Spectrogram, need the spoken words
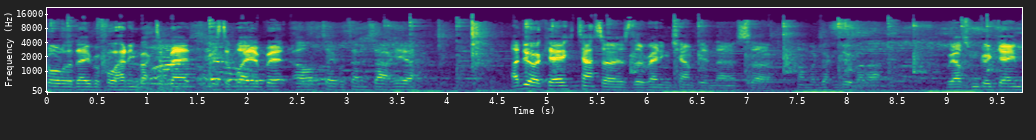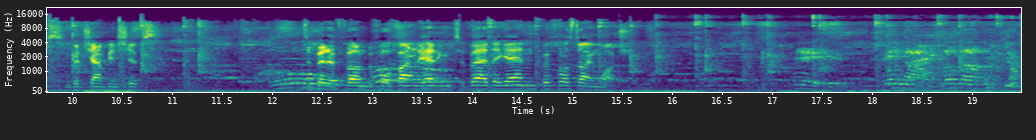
Call it a day before heading back to bed is to play a bit of table tennis out here. I do okay. Tata is the reigning champion though, so not much I can do about that. We have some good games, some good championships. It's a bit of fun before finally heading to bed again, before starting watch. Hey, hang on, slow down.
